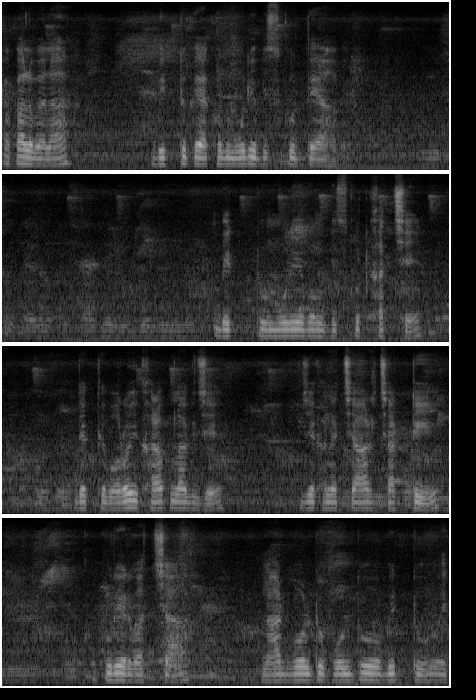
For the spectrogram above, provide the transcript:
সকালবেলা বিট্টুকে এখন মুড়ি বিস্কুট দেয়া হবে। বিট্টু মুড়ি এবং বিস্কুট খাচ্ছে। দেখতে বড়ই খারাপ লাগছে যেখানে চার চারটি কুকুরের বাচ্চা, নাট বল্টু, পল্টু ও বিট্টু এই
